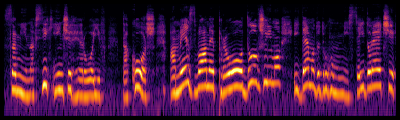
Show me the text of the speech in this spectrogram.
самі, на всіх інших героїв. Також, а ми з вами продовжуємо і йдемо до другого місця. І, до речі,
